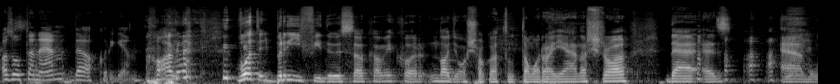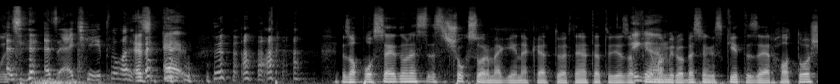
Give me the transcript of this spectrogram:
Azóta nem, de akkor igen. Volt egy brief időszak, amikor nagyon sokat tudtam Arany Jánosról, de ez elmúlt. Ez, ez egy hét volt. Ez el... Ez a Poseidon, ez, ez sokszor megénekelt történet, tehát hogy ez a Igen. film, amiről beszélünk, ez 2006-os,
